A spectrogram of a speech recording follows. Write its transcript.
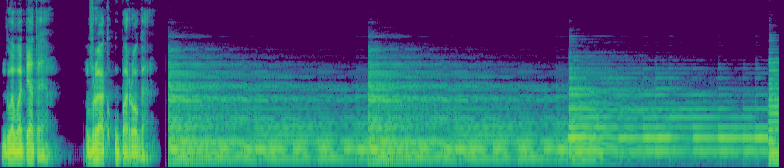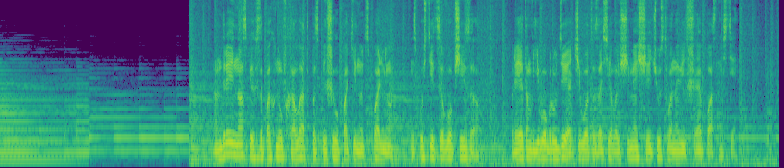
Глава 5. Враг у порога. Андрей, наспех запахнув халат, поспешил покинуть спальню и спуститься в общий зал. При этом в его груди от чего-то засело щемящее чувство нависшей опасности.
